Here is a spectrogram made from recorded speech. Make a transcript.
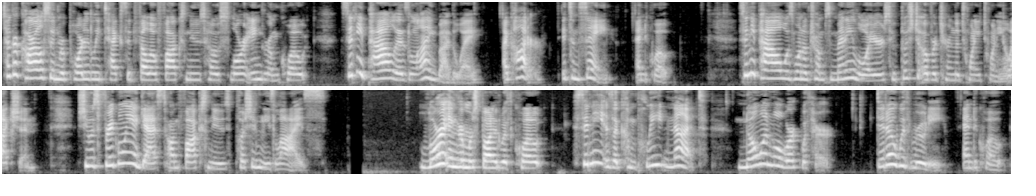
Tucker Carlson reportedly texted fellow Fox News host Laura Ingraham, quote, Sidney Powell is lying, by the way. I caught her. It's insane. End quote. Sidney Powell was one of Trump's many lawyers who pushed to overturn the 2020 election. She was frequently a guest on Fox News pushing these lies. Laura Ingraham responded with, quote, Sidney is a complete nut. No one will work with her. Ditto with Rudy, end quote,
